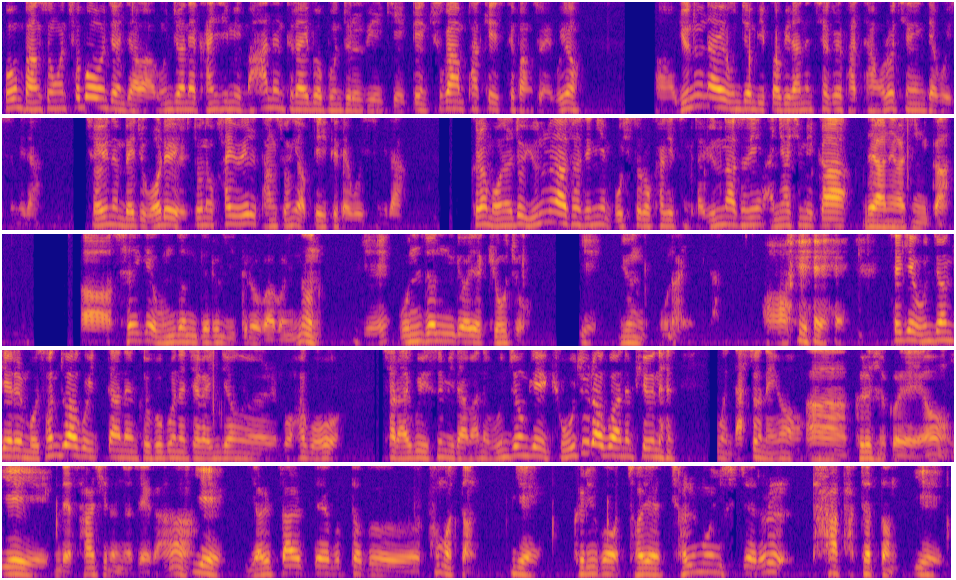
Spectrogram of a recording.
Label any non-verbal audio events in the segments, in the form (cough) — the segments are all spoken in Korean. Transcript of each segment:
본 방송은 초보 운전자와 운전에 관심이 많은 드라이버 분들을 위해 기획된 주간 팟캐스트 방송이고요. 어, 윤누나의 운전 비법이라는 책을 바탕으로 진행되고 있습니다. 저희는 매주 월요일 또는 화요일 방송이 업데이트되고 있습니다. 그럼 오늘도 윤누나 선생님 모시도록 하겠습니다. 윤누나 선생님 안녕하십니까? 네, 안녕하십니까. 어, 세계 운전계를 이끌어가고 있는 예. 운전교의 교주, 예. 윤운하입니다. 어, (laughs) 예. 세계 운전계를 뭐 선두하고 있다는 그 부분은 제가 인정을 뭐 하고 잘 알고 있습니다만 운전계 교주라고 하는 표현은 (laughs) 뭐 낯서네요. 아, 그러실 거예요. 예, 예. 근데 사실은요, 제가 예, 10살 때부터 그 품었던, 예, 그리고 저의 젊은 시절을 다 바쳤던 예.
